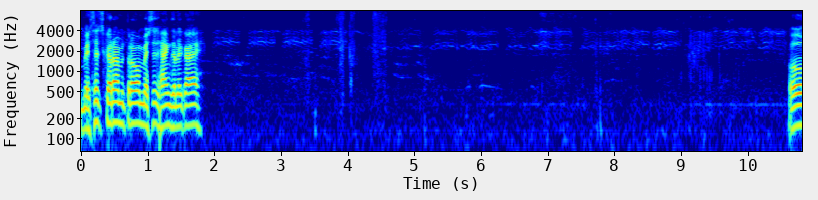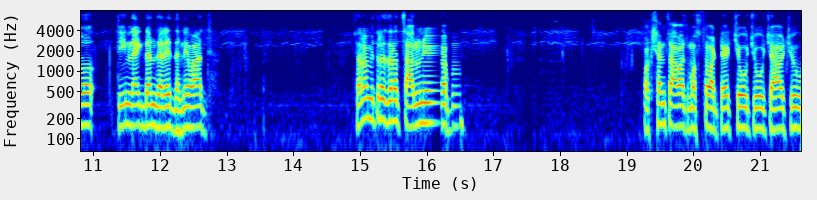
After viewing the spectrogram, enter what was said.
मेसेज करा मित्र मेसेज हँग झाले काय? हो तीन लाईक डन झाले धन्यवाद. चला मित्र जरा चालून येऊ पक्ष्यांचा आवाज मस्त वाटतोय. चिव चिव चाव चिव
